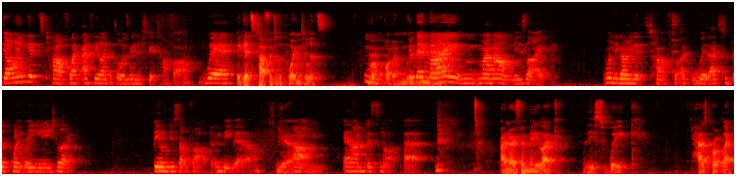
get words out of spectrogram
going gets tough, like I feel like it's always going to just get tougher. Where It gets tougher to the point until it's rock Mm. bottom. We've but then my my mum is like, when the going gets tough, like where that's the point where you need to like build yourself up and be better. yeah. Um, and I'm just not that. I know for me, like this week has pro like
